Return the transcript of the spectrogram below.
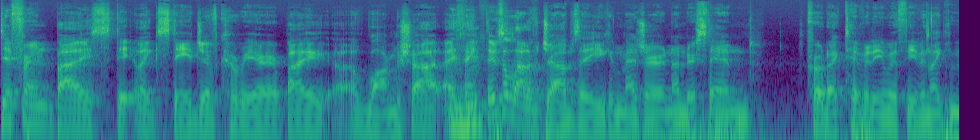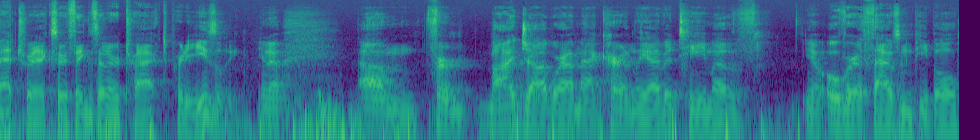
Different by sta- like stage of career by a long shot. I think there's a lot of jobs that you can measure and understand productivity with even like metrics or things that are tracked pretty easily. You know, um, for my job where I'm at currently, I have a team of you know over a thousand people.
